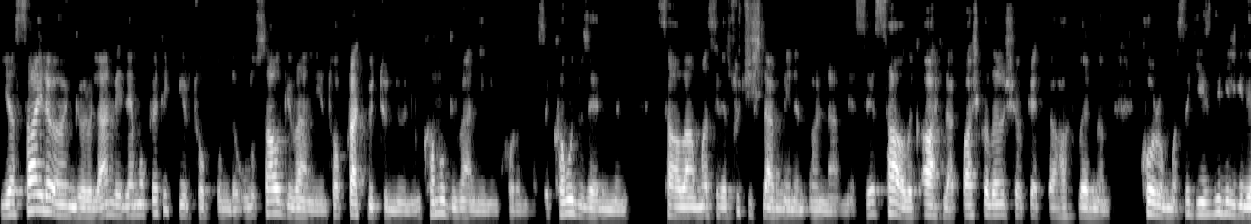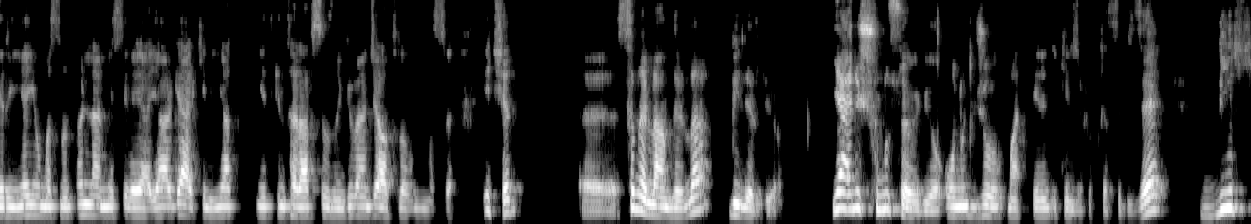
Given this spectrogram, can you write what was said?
yasayla öngörülen ve demokratik bir toplumda ulusal güvenliğin, toprak bütünlüğünün, kamu güvenliğinin korunması, kamu düzeninin sağlanması ve suç işlenmenin önlenmesi, sağlık, ahlak, başkalarının şöhret ve haklarının korunması, gizli bilgilerin yayılmasının önlenmesi veya yargı erkinin yetkin tarafsızlığının güvence altına alınması için e, sınırlandırılabilir diyor. Yani şunu söylüyor 10. maddenin ikinci fıkrası bize. Bir,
